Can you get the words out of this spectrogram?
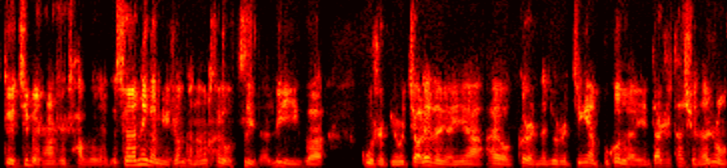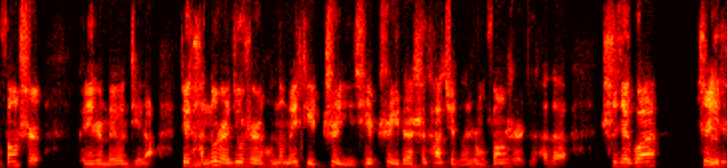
对，基本上是差不多的。虽然那个女生可能还有自己的另一个故事，比如教练的原因啊，还有个人的就是经验不够的原因，但是她选择这种方式肯定是没问题的。就很多人就是很多媒体质疑，其实质疑的是他选择这种方式，就他的世界观质疑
